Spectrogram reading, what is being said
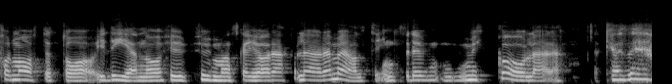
formatet och idén och hur, hur man ska göra och lära mig allting. För det är mycket att lära kan jag säga.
